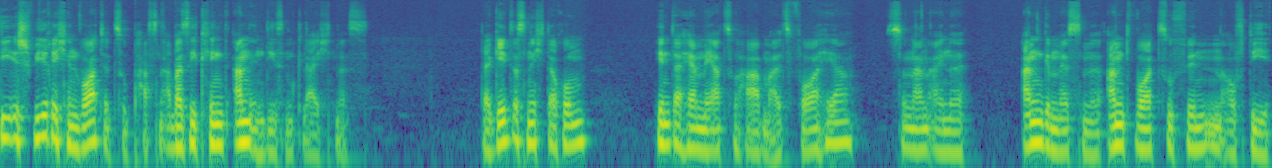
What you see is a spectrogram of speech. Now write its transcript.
die ist schwierig in Worte zu passen, aber sie klingt an in diesem Gleichnis. Da geht es nicht darum, hinterher mehr zu haben als vorher, sondern eine angemessene Antwort zu finden auf die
